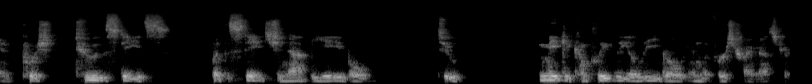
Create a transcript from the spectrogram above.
and pushed to the states, but the states should not be able to make it completely illegal in the first trimester.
